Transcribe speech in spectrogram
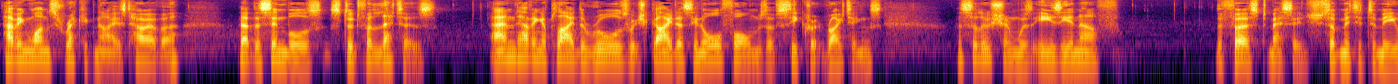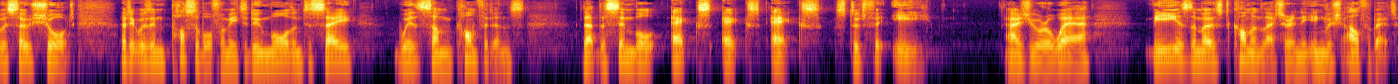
Having once recognised, however, that the symbols stood for letters, and having applied the rules which guide us in all forms of secret writings, the solution was easy enough. The first message submitted to me was so short that it was impossible for me to do more than to say, with some confidence, that the symbol XXX stood for E. As you are aware, E is the most common letter in the English alphabet,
